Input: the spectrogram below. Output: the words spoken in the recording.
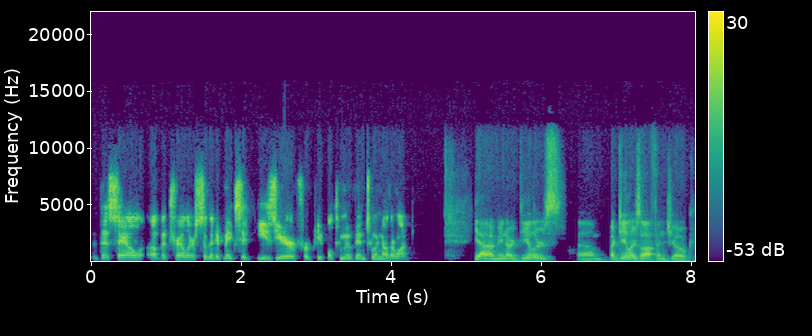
the sale of a trailer so that it makes it easier for people to move into another one? Yeah, I mean, our dealers, um, our dealers often joke,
